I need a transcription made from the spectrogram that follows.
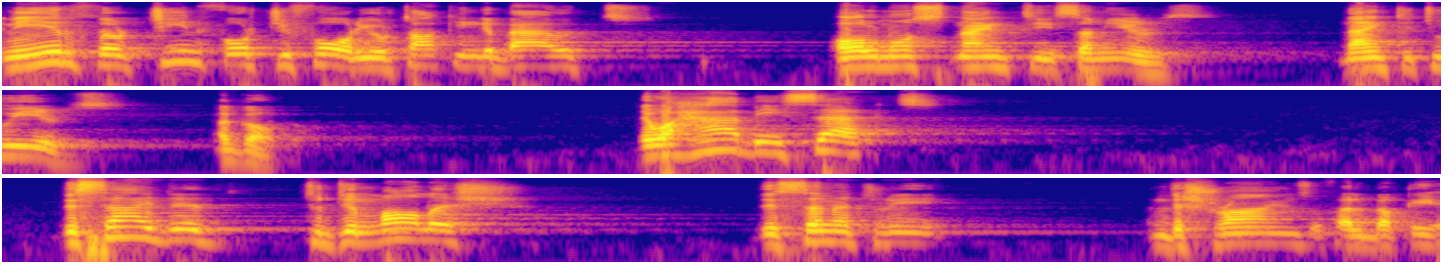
In the year 1344, you're talking about almost 90 some years, 92 years ago. The Wahhabi sect decided to demolish the cemetery and the shrines of Al Baqi'.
